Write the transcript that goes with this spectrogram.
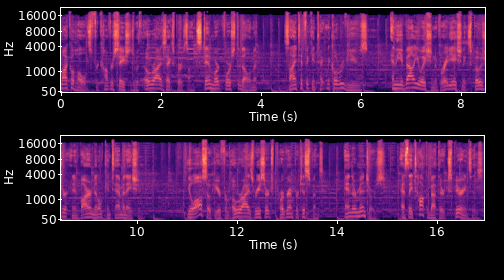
michael holtz for conversations with ORISE experts on stem workforce development scientific and technical reviews and the evaluation of radiation exposure and environmental contamination. You'll also hear from ORISE research program participants and their mentors as they talk about their experiences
